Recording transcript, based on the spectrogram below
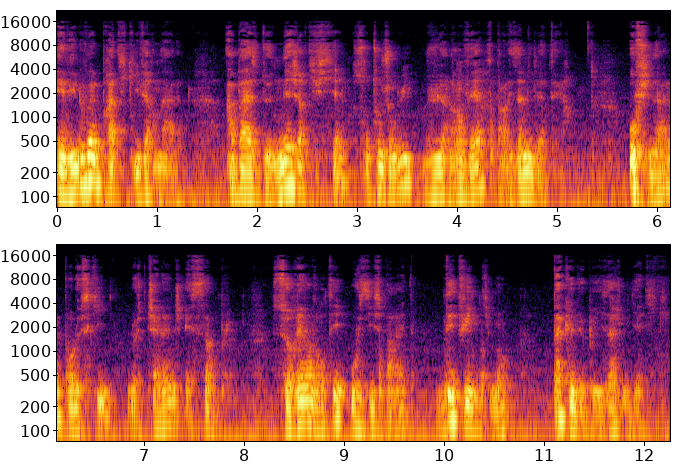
Et les nouvelles pratiques hivernales, à base de neige artificielle, sont aujourd'hui vues à l'inverse par les amis de la Terre. Au final, pour le ski, le challenge est simple. Se réinventer ou disparaître définitivement, pas que du paysage médiatique.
